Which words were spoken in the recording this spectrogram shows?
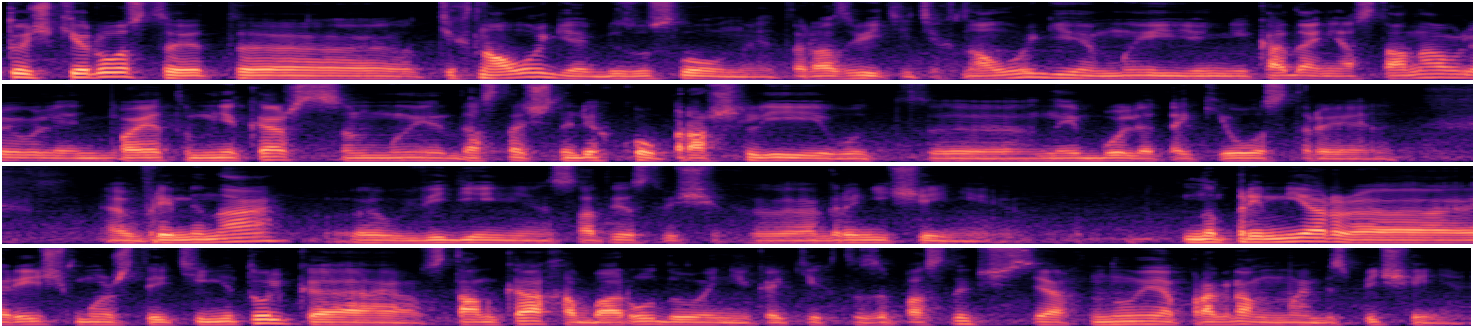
Точки роста — это технология, безусловно, это развитие технологии. Мы ее никогда не останавливали, поэтому, мне кажется, мы достаточно легко прошли вот э, наиболее такие острые э, времена э, введения соответствующих ограничений. Например, э, речь может идти не только о станках, оборудовании, каких-то запасных частях, но и о программном обеспечении.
